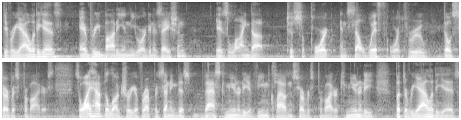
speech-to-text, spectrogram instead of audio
The reality is, everybody in the organization is lined up to support and sell with or through those service providers. So I have the luxury of representing this vast community of Veeam Cloud and service provider community, but the reality is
